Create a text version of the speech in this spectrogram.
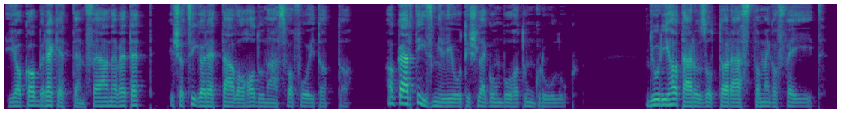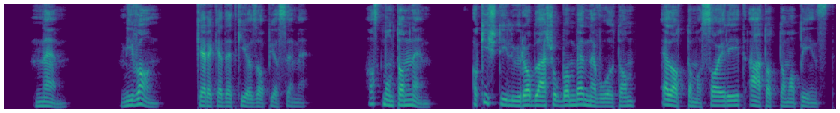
Jakab reketten felnevetett, és a cigarettával hadonászva folytatta. Akár tízmilliót is legombolhatunk róluk. Gyuri határozottan rázta meg a fejét. Nem. Mi van? kerekedett ki az apja szeme. Azt mondtam nem. A kis stílű rablásokban benne voltam, eladtam a szajrét, átadtam a pénzt.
